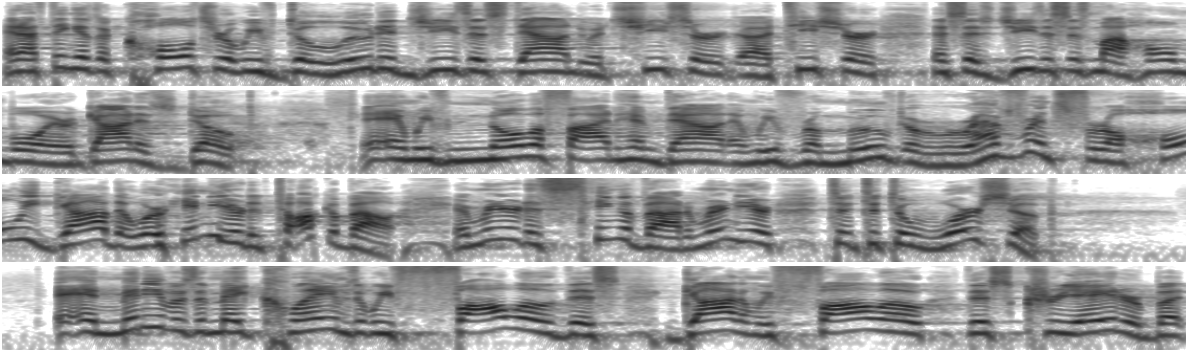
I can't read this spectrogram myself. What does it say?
And I think as a culture, we've diluted Jesus down to a t-shirt, uh, t-shirt that says, Jesus is my homeboy or God is dope. And we've nullified him down and we've removed a reverence for a holy God that we're in here to talk about and we're in here to sing about and we're in here to, to, to worship. And many of us have made claims that we follow this God and we follow this creator, but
